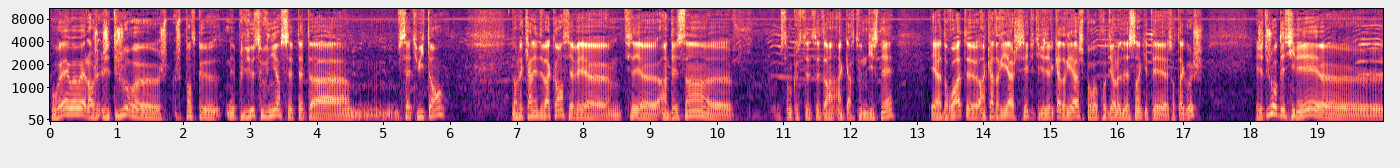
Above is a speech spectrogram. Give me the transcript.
Ouais, ouais, ouais. Alors j'ai toujours, euh, je pense que mes plus vieux souvenirs, c'est peut-être à 7-8 ans. Dans les carnets de vacances, il y avait euh, tu sais, un dessin, me semble que c'était un, cartoon Disney, et à droite, euh, un quadrillage. Tu utilisais le quadrillage pour reproduire le dessin qui était sur ta gauche. Et j'ai toujours dessiné, euh,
